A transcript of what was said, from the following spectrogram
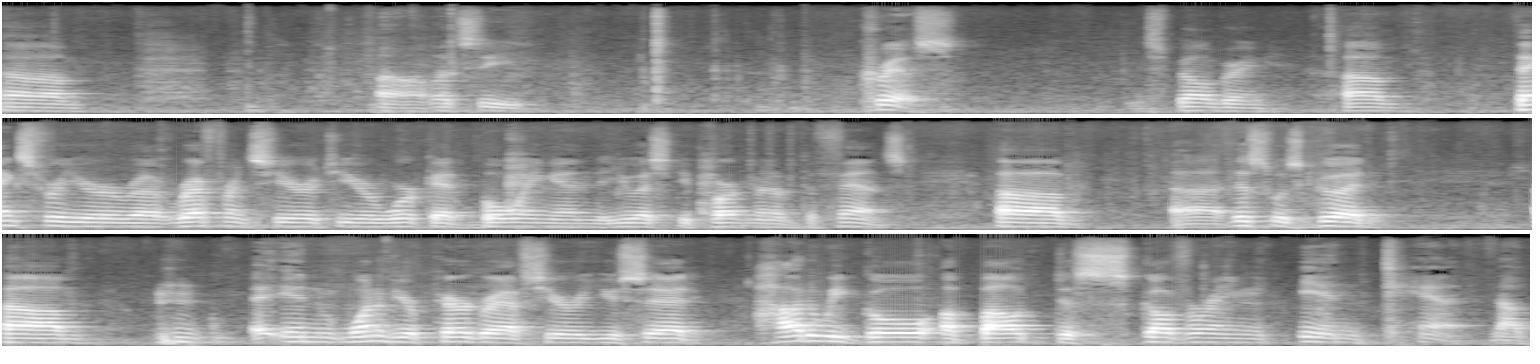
um, uh, let's see. Chris Spellbrain. Um, thanks for your uh, reference here to your work at Boeing and the U.S. Department of Defense. Uh, uh, this was good. Um, in one of your paragraphs here, you said, How do we go about discovering intent? Now,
